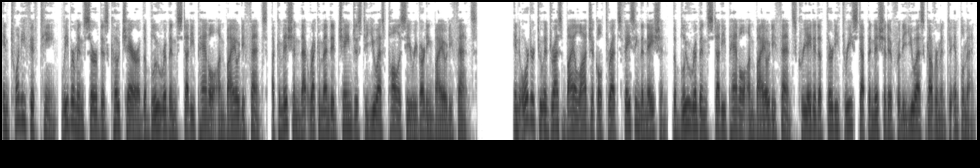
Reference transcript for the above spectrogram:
In 2015, Lieberman served as co-chair of the Blue Ribbon Study Panel on Biodefense, a commission that recommended changes to U.S. policy regarding biodefense. In order to address biological threats facing the nation, the Blue Ribbon Study Panel on Biodefense created a 33-step initiative for the U.S. government to implement.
